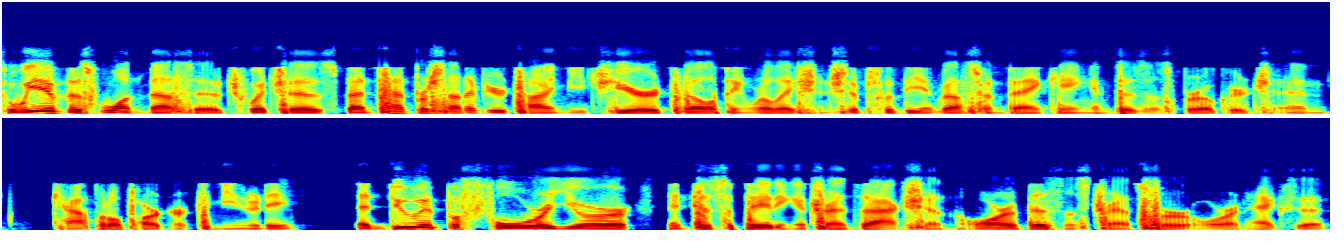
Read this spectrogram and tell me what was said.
So we have this one message, which is spend 10% of your time each year developing relationships with the investment banking and business brokerage and capital partner community and do it before you're anticipating a transaction or a business transfer or an exit.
